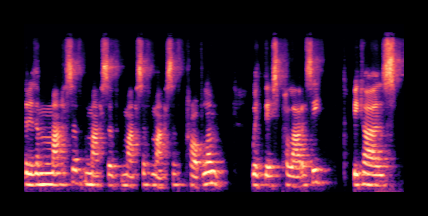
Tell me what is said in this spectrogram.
There is a massive, massive, massive, massive problem with this polarity because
